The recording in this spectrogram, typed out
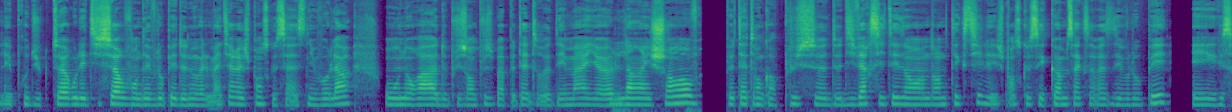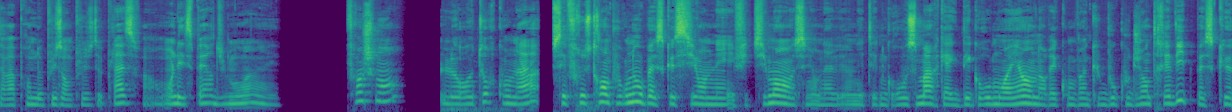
Les producteurs ou les tisseurs vont développer de nouvelles matières, et je pense que c'est à ce niveau-là où on aura de plus en plus bah, peut-être des mailles euh, mm. lin et chanvre, peut-être encore plus de diversité dans, dans le textile, et je pense que c'est comme ça que ça va se développer, et que ça va prendre de plus en plus de place, enfin, on l'espère du moins. Franchement, le retour qu'on a, c'est frustrant pour nous parce que si on est effectivement, si on, avait, on était une grosse marque avec des gros moyens, on aurait convaincu beaucoup de gens très vite parce que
